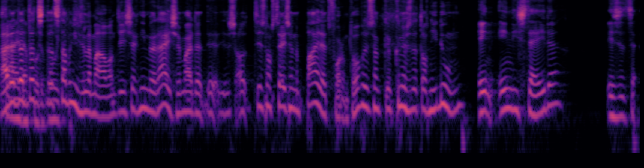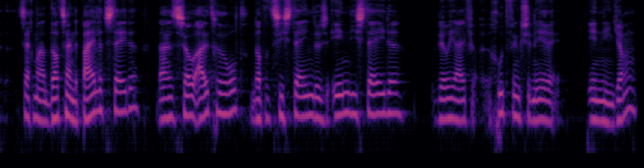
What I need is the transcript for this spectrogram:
Maar dat, dat, dat, snap ik niet helemaal, want je zegt niet meer reizen, maar dat, het is nog steeds in een pilotvorm, toch? Dus dan kun- kunnen ze dat toch niet doen? In, in die steden is het, zeg maar, dat zijn de pilotsteden. Daar is het zo uitgerold dat het systeem dus in die steden, wil jij goed functioneren in Ninjang.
